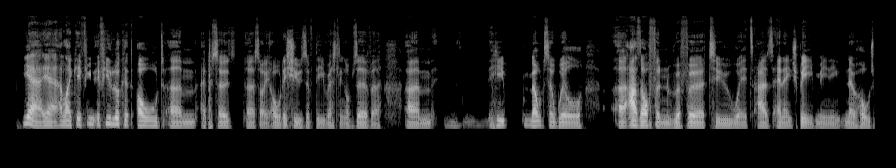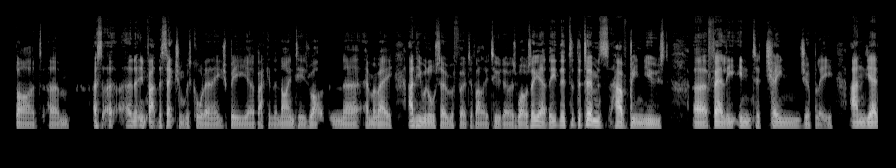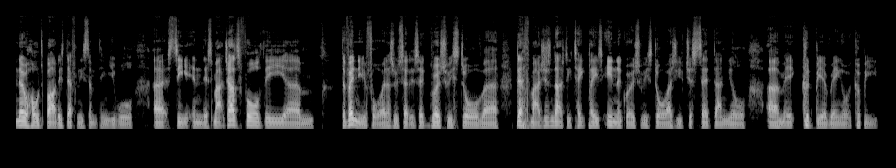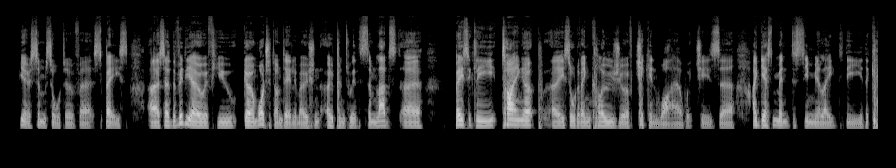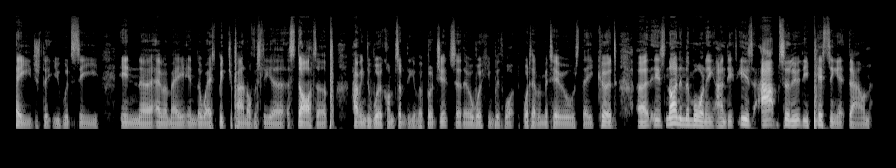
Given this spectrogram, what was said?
Yeah, yeah. Like if you if you look at old um episodes, uh, sorry, old issues of the Wrestling Observer, um, he Meltzer will uh, as often refer to it as NHB, meaning no holds barred. Um, in fact, the section was called NHB uh, back in the nineties rather than uh, MMA, and he would also refer to Vale Tudo as well. So yeah, the the, the terms have been used uh, fairly interchangeably, and yeah, no holds barred is definitely something you will uh, see in this match. As for the um, the venue for it, as we said, it's a grocery store uh, death match. It doesn't actually take place in a grocery store, as you've just said, Daniel. Um, it could be a ring or it could be, you know, some sort of uh, space. Uh, so the video, if you go and watch it on Daily Motion, opens with some lads uh, basically tying up a sort of enclosure of chicken wire, which is, uh, I guess, meant to simulate the the cage that you would see in uh, MMA in the West. Big Japan, obviously, a, a startup having to work on something of a budget, so they were working with what whatever materials they could. Uh, it's nine in the morning, and it is absolutely pissing it down.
